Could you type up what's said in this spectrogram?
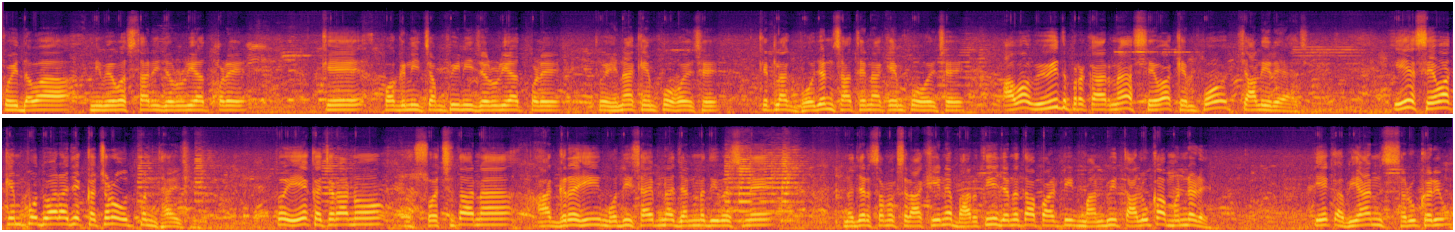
કોઈ દવાની વ્યવસ્થાની જરૂરિયાત પડે કે પગની ચંપીની જરૂરિયાત પડે, તો એના કેમ્પો હોય છે, કેટલાક ભોજન સાથેના કેમ્પો હોય છે, આવા વિવિધ પ્રકારના સેવા કેમ્પો ચાલી રહ્યા છે. એ સેવા કેમ્પો દ્વારા જે કચરો ઉત્પન્ન થાય છે, તો એ કચરાનો સ્વચ્છતાના આગ્રહી મોદી સાહેબના જન્મદિવસને નજર સમક્ષ રાખીને ભારતીય જનતા પાર્ટી માંડવી તાલુકા મંડળે એક અભિયાન શરૂ કર્યું.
